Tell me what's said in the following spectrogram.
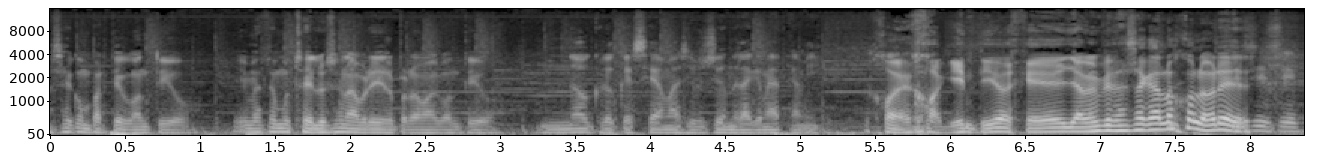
las he compartido contigo. Y me hace mucha ilusión abrir el programa contigo. No creo que sea más ilusión de la que me hace a mí. Joder, Joaquín, tío, es que ya me empieza a sacar los colores. Sí, sí, sí.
